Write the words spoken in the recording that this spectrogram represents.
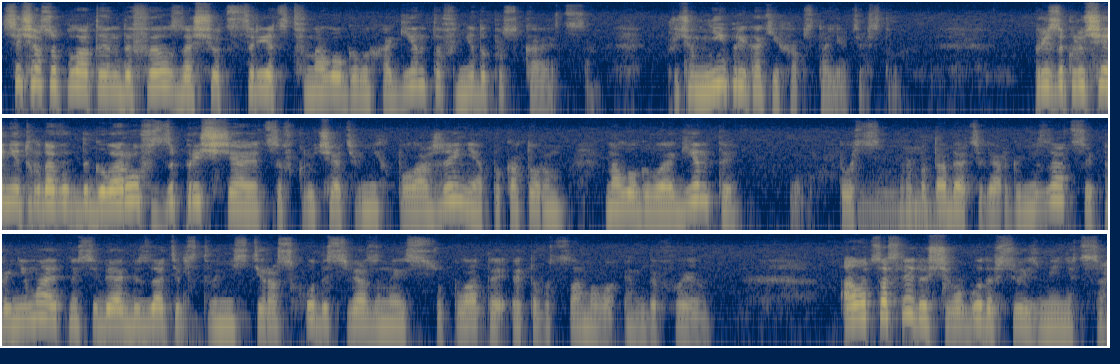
Сейчас уплата НДФЛ за счет средств налоговых агентов не допускается. Причем ни при каких обстоятельствах. При заключении трудовых договоров запрещается включать в них положения, по которым налоговые агенты, то есть работодатели организации, принимают на себя обязательство нести расходы, связанные с уплатой этого самого НДФЛ. А вот со следующего года все изменится.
